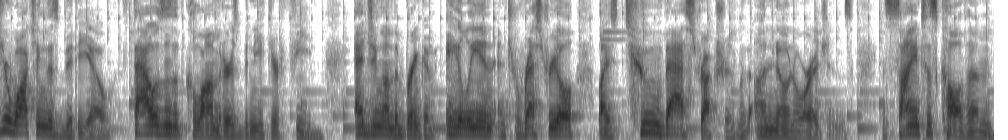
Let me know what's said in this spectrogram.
you're watching this video, thousands of kilometers beneath your feet, edging on the brink of alien and terrestrial, lies two vast structures with unknown origins, and scientists call them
